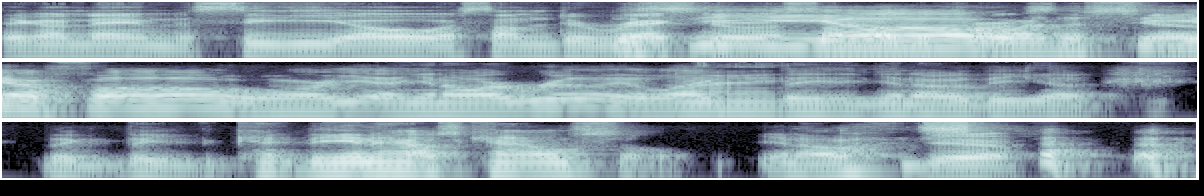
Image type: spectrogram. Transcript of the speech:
they're gonna name the CEO or some the director or some CEO other or person. the Yeah. CFO or yeah, you know, I really like Right. the you know the uh, the, the the in-house counsel, you know. Yeah. and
